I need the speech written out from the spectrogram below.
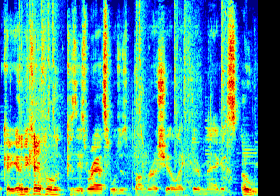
Okay, you gotta be careful, because these rats will just bum rush you like they're maggots. Oh!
